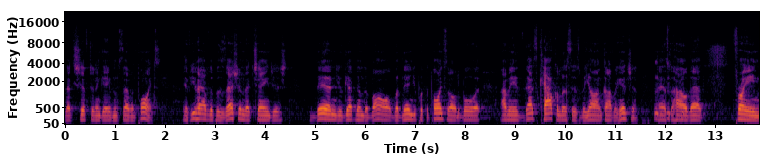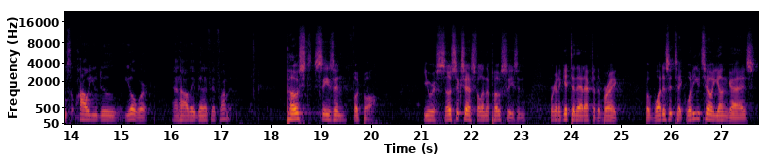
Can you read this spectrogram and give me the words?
that shifted and gave them seven points. If you have the possession that changes then you get them the ball, but then you put the points on the board. I mean, that's calculus is beyond comprehension as to how that frames how you do your work and how they benefit from it. Postseason football. You were so successful in the postseason. We're going to get to that after the break. But what does it take? What do you tell young guys?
